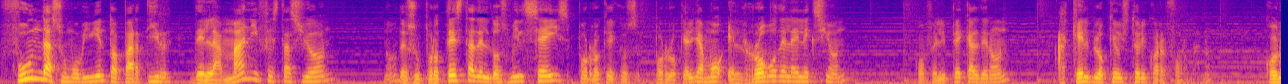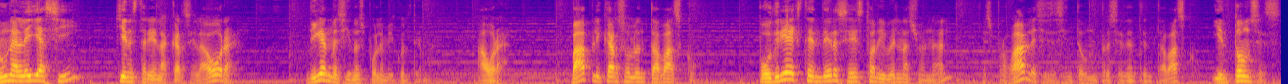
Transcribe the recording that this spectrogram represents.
funda su movimiento a partir de la manifestación, ¿no? de su protesta del 2006 por lo, que, por lo que él llamó el robo de la elección, con Felipe Calderón, aquel bloqueo histórico a reforma. ¿no? Con una ley así, ¿quién estaría en la cárcel ahora? Díganme si no es polémico el tema. Ahora, ¿va a aplicar solo en Tabasco? ¿Podría extenderse esto a nivel nacional? Es probable si se sienta un precedente en Tabasco. Y entonces,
